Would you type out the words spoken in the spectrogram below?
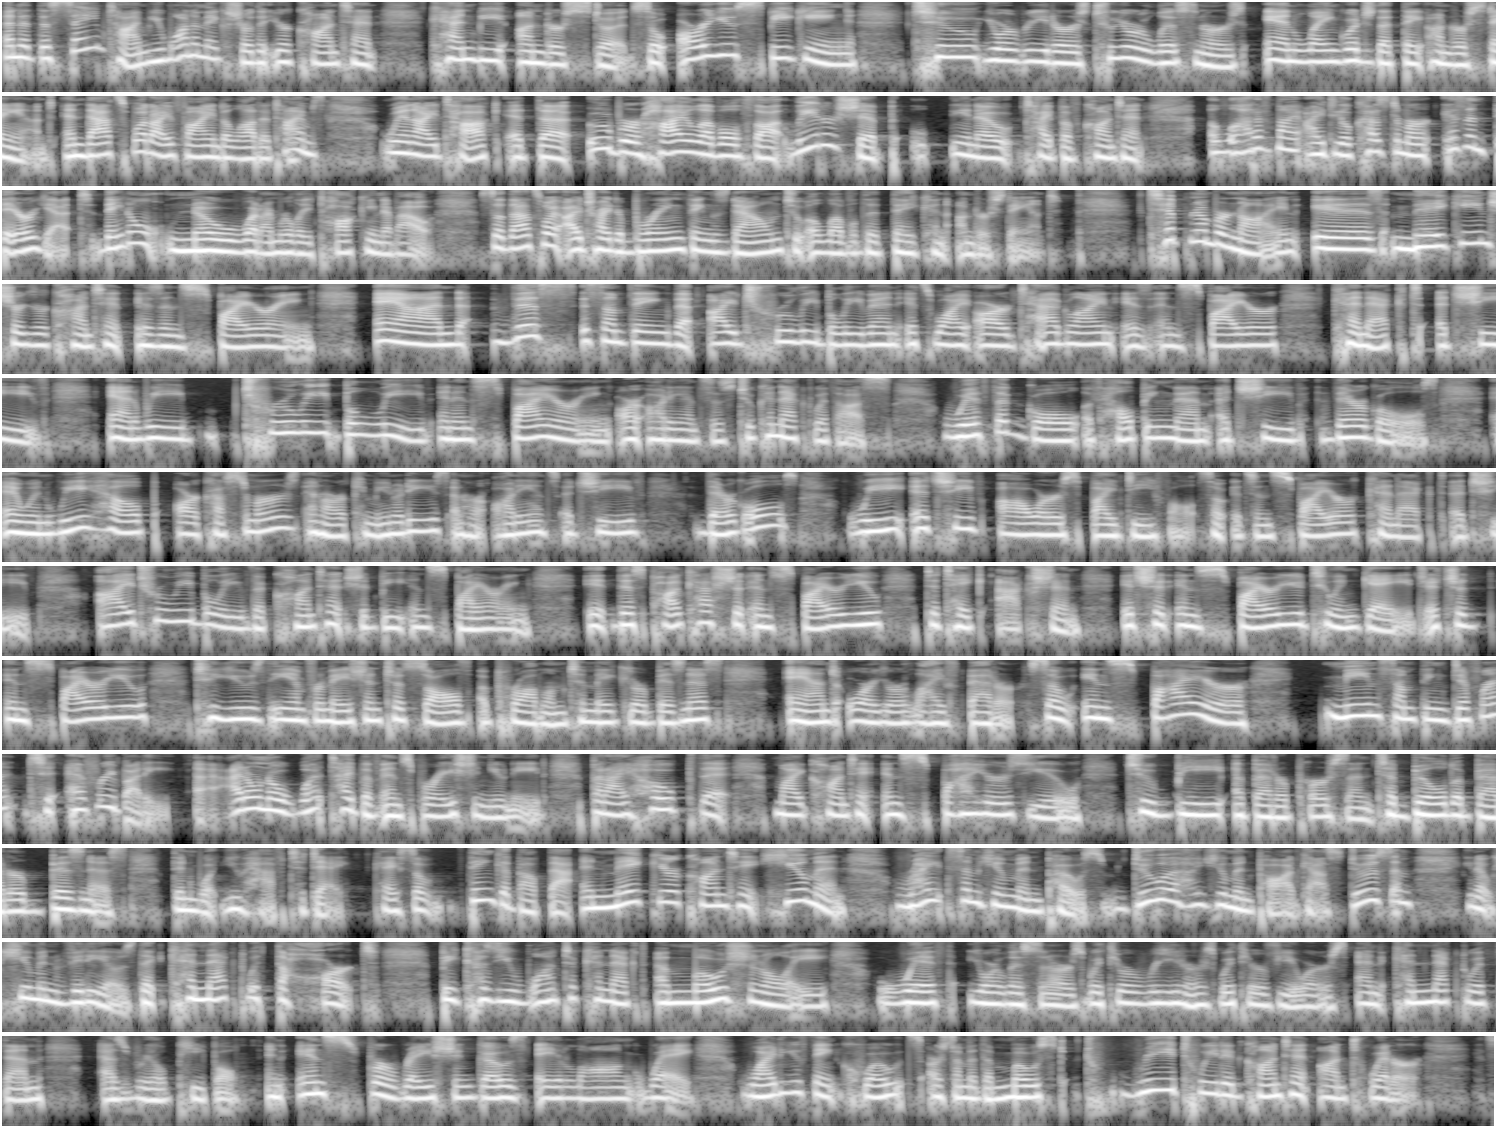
And at the same time, you want to make sure that your content can be understood. So, are you speaking to your readers, to your listeners in language that they understand? And that's what I find a lot of times when I talk at the uber high level thought leadership, you know, type of content. A lot of my ideal customer isn't there yet. They don't know what I'm really talking about. So, that's why I try to bring things down to a level that they can understand. Tip number nine is making sure your content is inspiring. And this is something that I truly believe in. It's why our tagline is inspire, connect, achieve. And we truly believe in inspiring our audiences to connect with us with the goal of helping them achieve their goals. And when we help our customers and our communities and our audience achieve their goals, we achieve ours by default. So it's inspire, connect, achieve. I truly believe that content should be inspiring. It this podcast should inspire you to take action. It should inspire you to engage. It should inspire you to use the information to solve a problem to make your business and or your life better. So inspire means something different to everybody. I don't know what type of inspiration you need, but I hope that my content inspires you to be a better person, to build a better business than what you have today. Okay, so think about that and make your content human. Write some human posts, do a human podcast, do some, you know, human videos that connect with the heart because you want to connect emotionally with your listeners, with your readers, with your viewers and connect with them as real people. And inspiration goes a long way. Why do you think quotes are some of the most t- retweeted content on Twitter?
